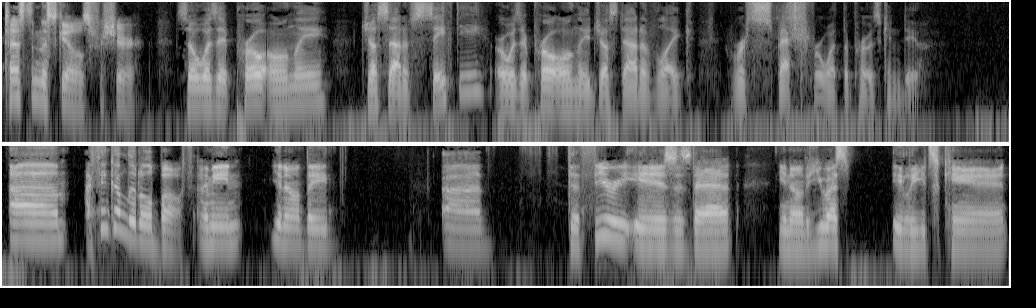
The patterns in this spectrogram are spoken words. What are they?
testing the skills for sure. So was it pro only just out of safety, or was it pro only just out of like respect for what the pros can do? Um, I think a little both. I mean, you know, they, uh, the theory is is that you know the U.S. elites can't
